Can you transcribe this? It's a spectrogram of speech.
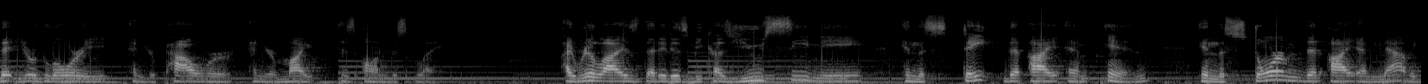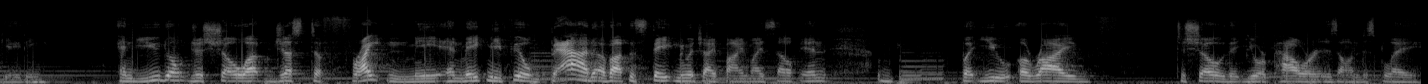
that your glory and your power and your might is on display. I realize that it is because you see me in the state that I am in, in the storm that I am navigating, and you don't just show up just to frighten me and make me feel bad about the state in which I find myself in, but you arrive to show that your power is on display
